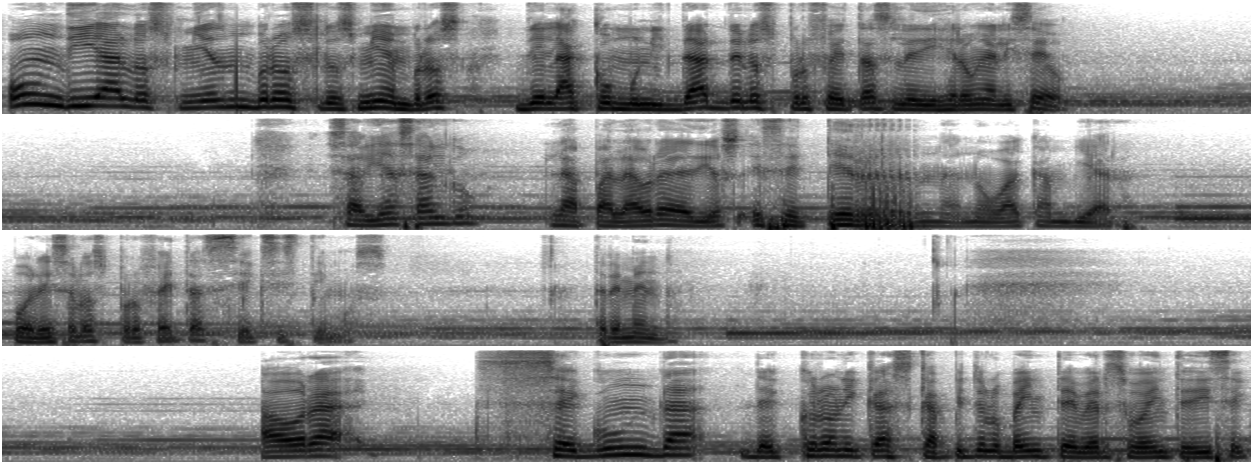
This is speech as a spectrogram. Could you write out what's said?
Un día los miembros, los miembros de la comunidad de los profetas le dijeron a Eliseo. ¿Sabías algo? La palabra de Dios es eterna, no va a cambiar. Por eso los profetas sí existimos. Tremendo. Ahora, segunda de Crónicas, capítulo 20, verso 20, dice,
